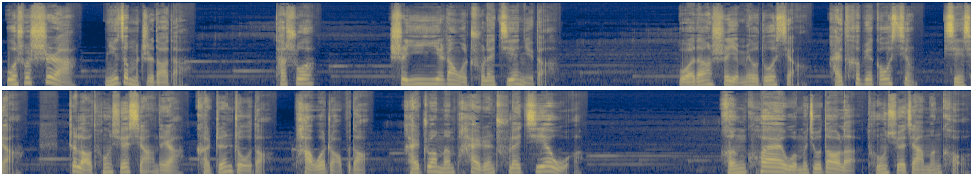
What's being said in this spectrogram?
我说：“是啊，你怎么知道的？”他说：“是依依让我出来接你的。”我当时也没有多想，还特别高兴，心想：这老同学想的呀，可真周到。怕我找不到，还专门派人出来接我。很快我们就到了同学家门口，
